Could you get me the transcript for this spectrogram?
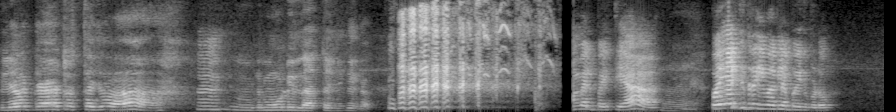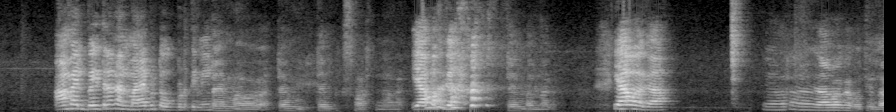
ರಿಯಲ್ ಕ್ಯಾರೆಕ್ಟರ್ ತೆಗಿವ ಮೂಡಿಲ್ಲ ತೆಗಿಗ ಆಮೇಲೆ ಬೈತೀಯಾ? ಹ್ಞೂ ಬೈಯಾಗಿದ್ರೆ ಇವಾಗ್ಲೇ ಬೈದ್ ಬಿಡು. ಆಮೇಲೆ ಬೈದ್ರೆ ನಾನು ಮನೆ ಬಿಟ್ಟು ಹೋಗ್ಬಿಡ್ತೀನಿ. ಟೈಮ್ ಟೈಮ್ ಟೈಮ್ ಫಿಕ್ಸ್ ಮಾಡ್ತೀನಿ ಯಾವಾಗ? ಟೈಮ್ ಬಂದಾಗ. ಯಾವಾಗ? ಯಾವಾಗ ಗೊತ್ತಿಲ್ಲ.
